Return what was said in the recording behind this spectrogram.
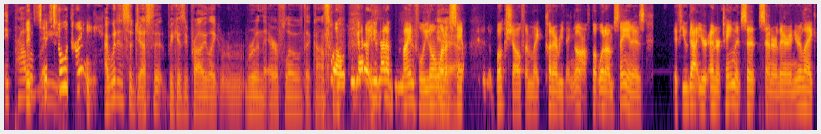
It probably. It's it's so tiny. I wouldn't suggest it because you probably like ruin the airflow of the console. Well, you gotta you gotta be mindful. You don't want to sample it in the bookshelf and like cut everything off. But what I'm saying is, if you got your entertainment center there and you're like,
